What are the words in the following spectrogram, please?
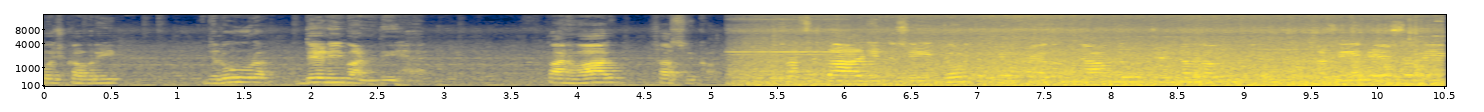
ਖੁਸ਼ਖਬਰੀ ਜ਼ਰੂਰ ਦੇਣੀ ਬਣਦੀ ਹੈ। ਧੰਨਵਾਦ, ਸਤਿ ਸ੍ਰੀ ਅਕਾਲ। ਸਤਿ ਸ੍ਰੀ ਅਕਾਲ ਜੀ, ਤੁਸੀਂ ਜੁੜ ਚੁੱਕੇ ਹੋ ਟੈਗਰ ਪੰਜਾਬ ਨਿਊਜ਼ ਚੈਨਲ ਨਾਲ। ਅਸੀਂ ਇਸ ਸਮੇਂ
